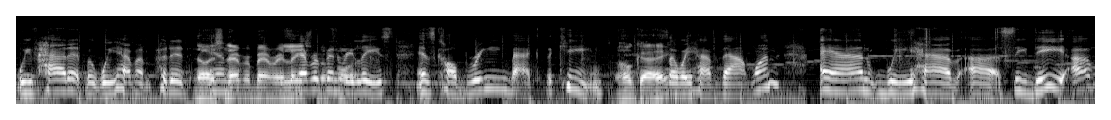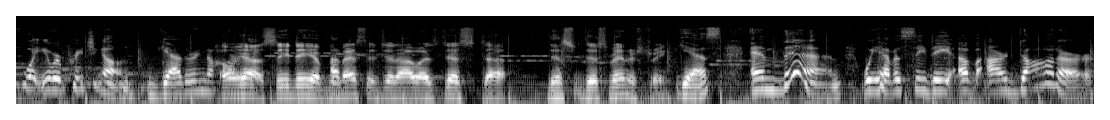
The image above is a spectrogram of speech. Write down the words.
We've had it, but we haven't put it. No, in. it's never been released. It's never before. been released. it's called Bringing Back the King. Okay. So we have that one. And we have a CD of what you were preaching on, gathering the heart. Oh yeah, CD of the of, message that I was just uh, this this ministry. Yes, and then we have a CD of our daughter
